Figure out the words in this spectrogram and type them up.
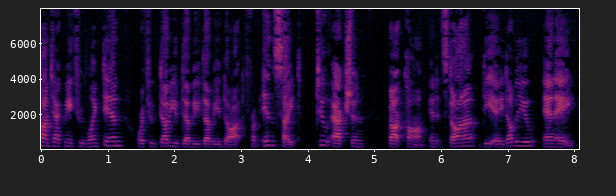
Contact me through LinkedIn or through www.frominsight2action.com. And it's Dawna, D A W N A,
